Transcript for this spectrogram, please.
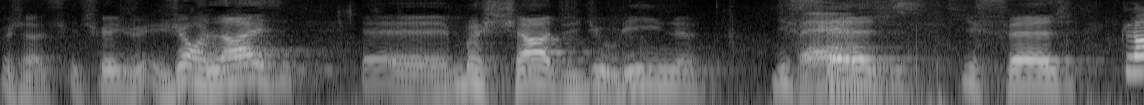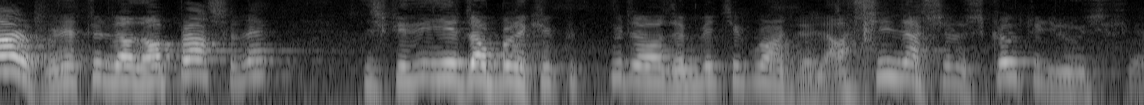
Eu já escrevi jornais eh, manchados de urina, de Fezes. fezes, de fezes. Claro, podia tudo lá na praça, né? Escrevi, ia dar um boletim cuidadosamente guardando. Assim nasceram os cantos de Lúcifer.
